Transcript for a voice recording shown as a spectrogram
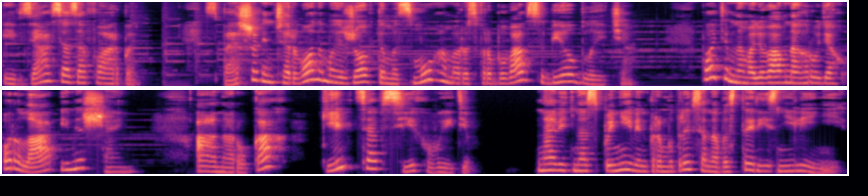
і взявся за фарби. Спершу він червоними і жовтими смугами розфарбував собі обличчя, потім намалював на грудях орла і мішень, а на руках кільця всіх видів. Навіть на спині він примудрився навести різні лінії.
